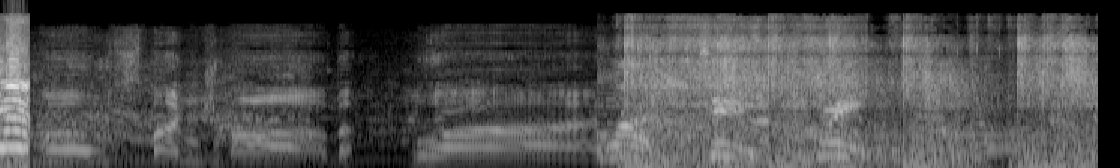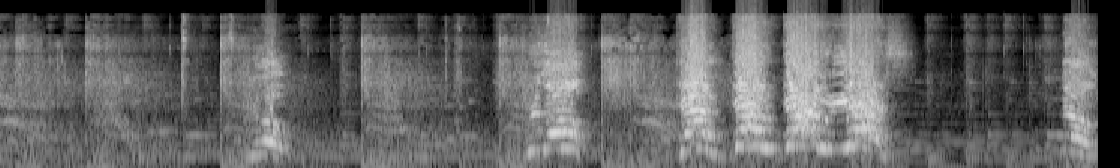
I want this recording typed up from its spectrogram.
Yeah. Oh, SpongeBob. What? One, two, three. Reload. Reload. Got him, got him, got him, yes! No,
